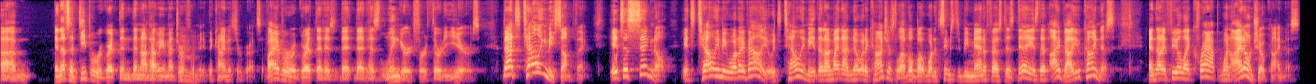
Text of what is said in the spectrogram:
um, and that's a deeper regret than, than not having a mentor mm. for me the kindness regrets. If i have a regret that has that that has lingered for 30 years that's telling me something. It's a signal. It's telling me what i value. It's telling me that i might not know at a conscious level but what it seems to be manifest as day is that i value kindness and that i feel like crap when i don't show kindness.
